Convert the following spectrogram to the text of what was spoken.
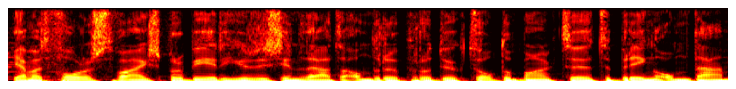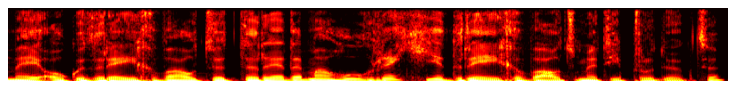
Ja, met Forestwise proberen jullie dus inderdaad andere producten op de markt eh, te brengen om daarmee ook het regenwoud te redden. Maar hoe red je het regenwoud met die producten?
